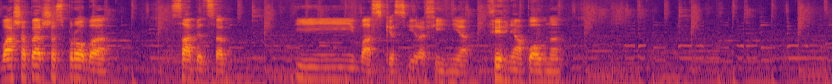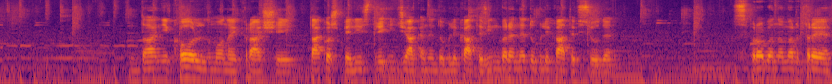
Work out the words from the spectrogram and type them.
Ваша перша спроба. Сабіцер. І Васкес, і Рафінія. Фігня повна. Дані Кольмо найкращий. Також Пелістрі і Джака не дублікати. Він бере не дублікати всюди. Спроба номер 3.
